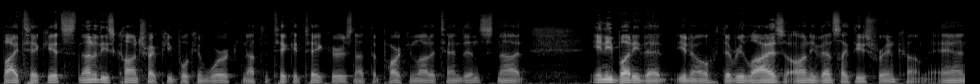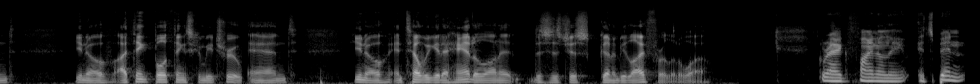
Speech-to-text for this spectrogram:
buy tickets. None of these contract people can work. Not the ticket takers. Not the parking lot attendants. Not anybody that you know that relies on events like these for income. And you know, I think both things can be true. And you know, until we get a handle on it, this is just going to be life for a little while. Greg, finally, it's been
